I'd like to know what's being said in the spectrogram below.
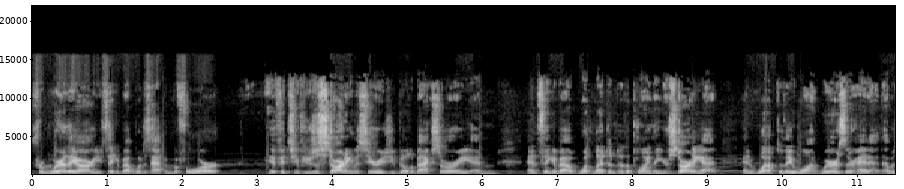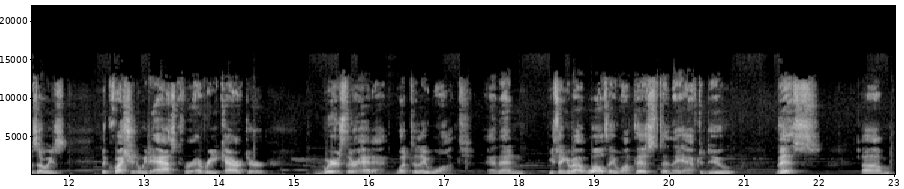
from where they are you think about what has happened before. If it's if you're just starting the series you build a backstory and and think about what led them to the point that you're starting at and what do they want? Where's their head at? That was always the question we'd ask for every character where's their head at what do they want and then you think about well if they want this then they have to do this um,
